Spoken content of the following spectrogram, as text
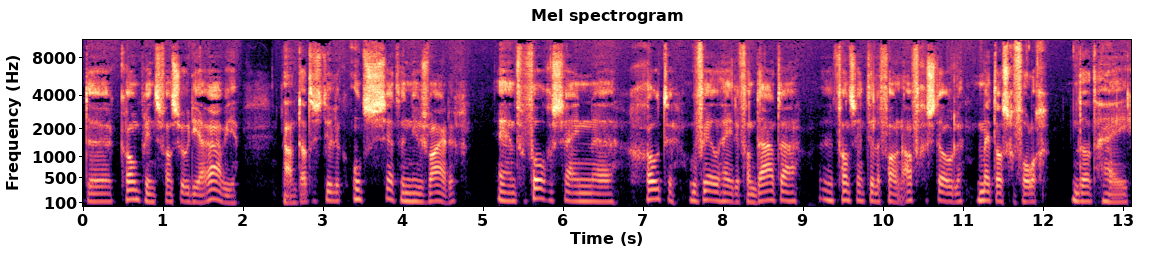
de kroonprins van Saudi-Arabië. Nou, dat is natuurlijk ontzettend nieuwswaardig. En vervolgens zijn uh, grote hoeveelheden van data van zijn telefoon afgestolen. Met als gevolg dat hij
